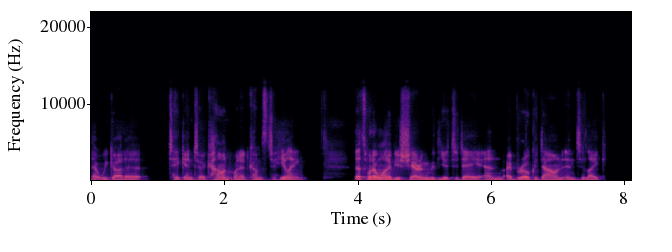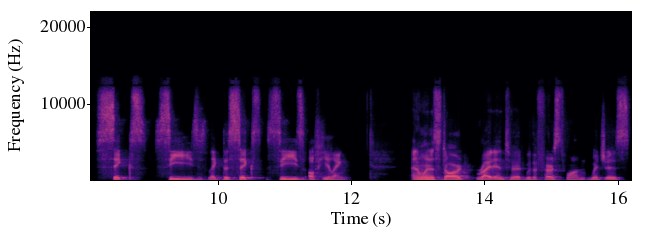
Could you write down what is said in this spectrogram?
that we got to take into account when it comes to healing? That's what I want to be sharing with you today. And I broke it down into like six C's, like the six C's of healing. And I want to start right into it with the first one, which is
